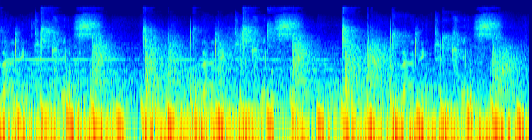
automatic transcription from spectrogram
Learning to kiss. Learning to kiss. Learning to kiss.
